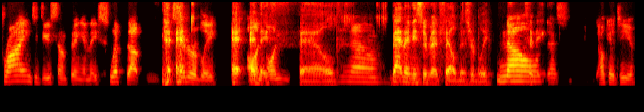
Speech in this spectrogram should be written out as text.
trying to do something and they slipped up considerably. And, and On- they on- failed. no, Batman v no, Superman failed miserably No, to me. that's okay to you.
